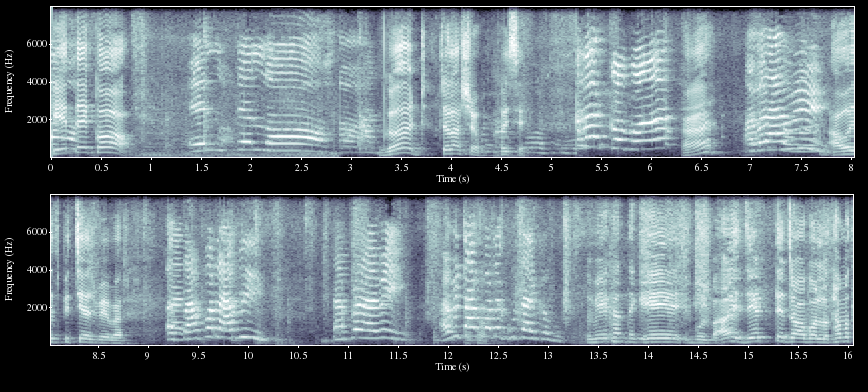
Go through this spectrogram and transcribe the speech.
কেতে ক। গুড চলে আসো। হয়েছে হ্যাঁ? আবার আমি। আওয়াজ পিছিয়ে আসবে এবার। তারপর আমি। তারপর আমি। আমি তারপরে গুটাই খাব। তুমি এখান থেকে এ বলবা। এই জেটতে যাওয়া বলল। থামো।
